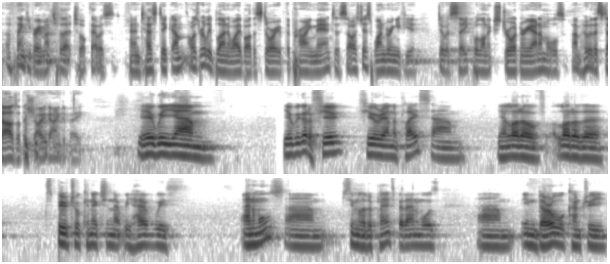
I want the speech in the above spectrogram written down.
Thank you very much for that talk. That was fantastic. Um, I was really blown away by the story of the praying mantis. So I was just wondering if you do a sequel on extraordinary animals. Um, who are the stars of the show going to be? Yeah, we um, yeah we got a few few around the place. Um, a lot of a lot of the spiritual connection that we have with animals, um, similar to plants, but animals um, in Dharawal country.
